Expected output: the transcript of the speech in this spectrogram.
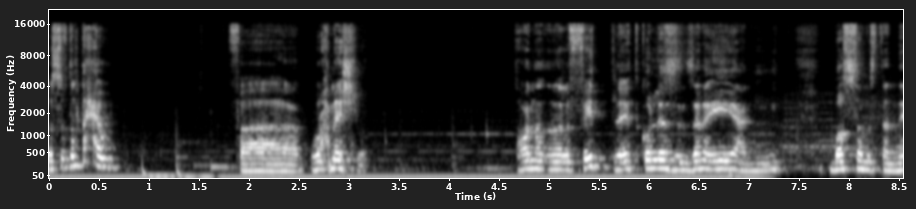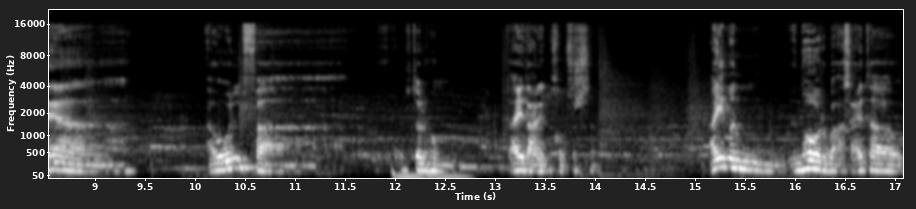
بس فضلت أحاول. ف وراح ماشي بقى. طبعا أنا لفيت لقيت كل الزنزانة إيه يعني بصة مستنية أقول ف قلت لهم اتقيد عليك 15 سنة. أيمن انهار بقى ساعتها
